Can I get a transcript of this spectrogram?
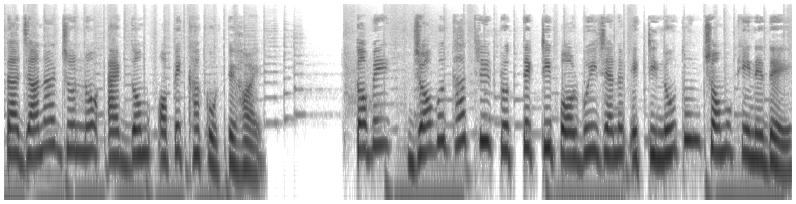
তা জানার জন্য একদম অপেক্ষা করতে হয়। তবে, জগদ্ধাত্রীর প্রত্যেকটি পর্বই যেন একটি নতুন চমক এনে দেয়,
